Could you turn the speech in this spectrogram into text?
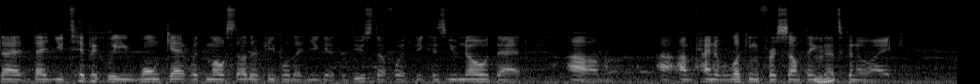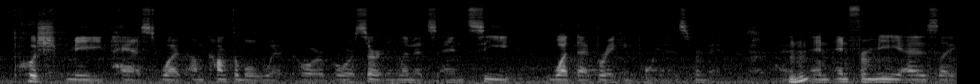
that that you typically won't get with most other people that you get to do stuff with because you know that um, I- I'm kind of looking for something Mm-hmm. that's going to like push me past what I'm comfortable with or, or certain limits and see what that breaking point is for me. And, Mhm. and, and for me as like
